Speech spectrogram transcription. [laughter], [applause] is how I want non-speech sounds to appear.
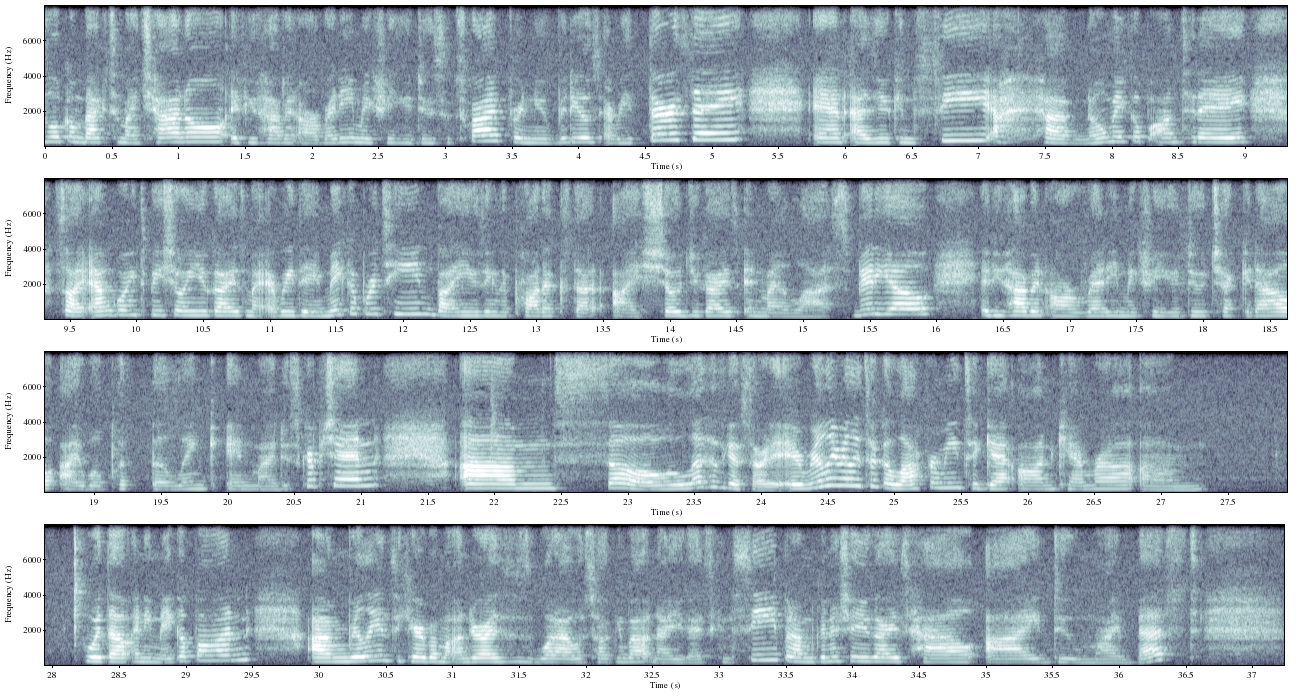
Guys, welcome back to my channel. If you haven't already, make sure you do subscribe for new videos every Thursday. And as you can see, [laughs] I have no makeup on today. So I am going to be showing you guys my everyday makeup routine by using the products that I showed you guys in my last video. If you haven't already, make sure you do check it out. I will put the link in my description. Um, so let's just get started. It really, really took a lot for me to get on camera. Um, without any makeup on. I'm really insecure about my under eyes. This is what I was talking about. Now you guys can see. But I'm going to show you guys how I do my best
